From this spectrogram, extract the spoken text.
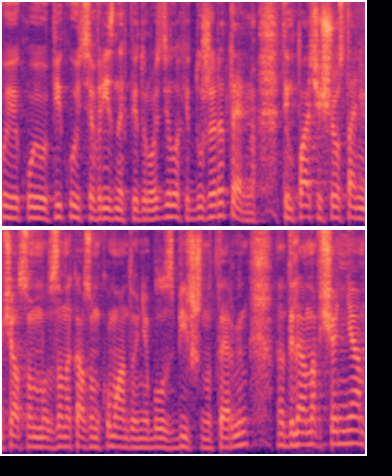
якою опікуються в різних підрозділах, і дуже ретельно. Тим паче, що останнім часом за наказом командування було збільшено термін для навчання.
